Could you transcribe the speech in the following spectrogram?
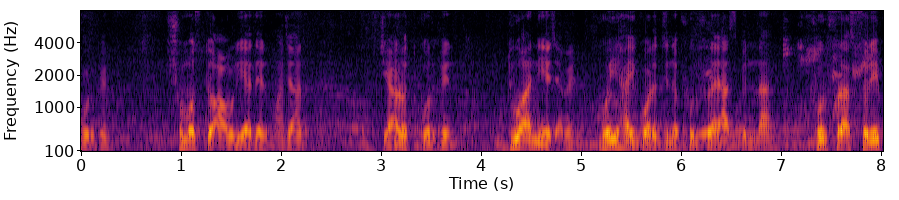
পড়বেন, সমস্ত আউলিয়াদের মাজার জিয়ারত করবেন, দোয়া নিয়ে যাবেন। হই হাই করার জন্য ফুরফুরায় আসবেন না। ফুরফুরা শরীফ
